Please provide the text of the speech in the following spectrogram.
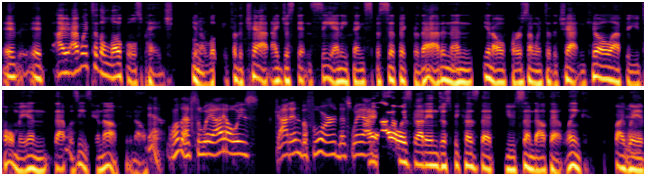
it it I, I went to the locals page, you know, looking for the chat. I just didn't see anything specific for that. And then, you know, of course I went to the chat and kill after you told me, and that was easy enough, you know. Yeah. Well, that's the way I always got in before. That's the way I. I, I always got in just because that you send out that link by way of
